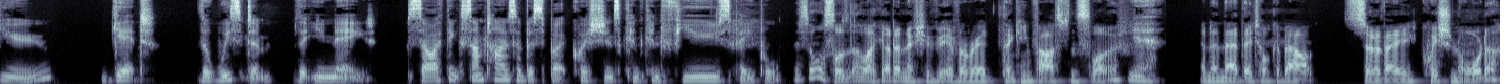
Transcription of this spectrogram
you get the wisdom that you need. So I think sometimes the bespoke questions can confuse people. There's also like I don't know if you've ever read Thinking Fast and Slow. Yeah. And in that they talk about survey question order.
